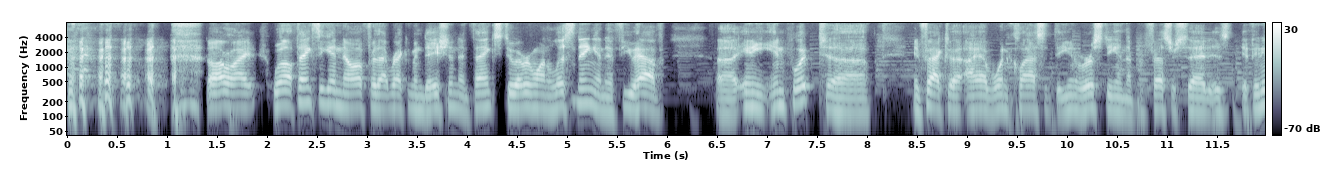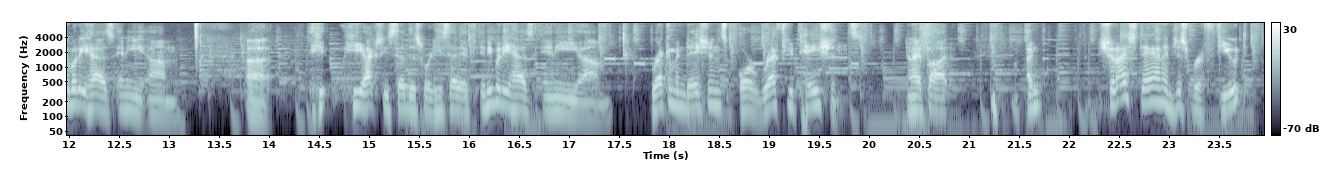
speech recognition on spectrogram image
All right. Well, thanks again, Noah, for that recommendation. And thanks to everyone listening. And if you have uh, any input, uh, in fact, uh, I have one class at the university, and the professor said, "Is if anybody has any, um, uh, he he actually said this word. He said, if anybody has any um, recommendations or refutations, and I thought, I'm, should I stand and just refute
